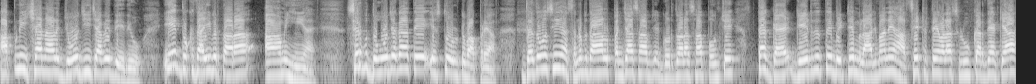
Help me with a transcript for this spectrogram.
ਆਪਣੀ ਇੱਛਾ ਨਾਲ ਜੋ ਜੀ ਚਾਵੇ ਦੇ ਦਿਓ। ਇਹ ਦੁਖਦਾਈ ਵਰਤਾਰਾ ਆਮ ਹੀ ਹੈ। ਸਿਰਫ ਦੋ ਜਗ੍ਹਾ ਤੇ ਇਸ ਤੋਂ ਉਲਟ ਵਾਪਰਿਆ। ਜਦੋਂ ਅਸੀਂ ਹਸਨ ਬਦਾਲ ਪੰਜਾ ਸਾਹਿਬ ਜੇ ਗੁਰਦੁਆਰਾ ਸਾਹਿਬ ਪਹੁੰਚੇ, ਤਾਂ ਗੇਟ ਦੇ ਉੱਤੇ ਬੈਠੇ ਮੁਲਾਜ਼ਮਾਂ ਨੇ ਹਾਸੇ ਠੱਟੇ ਵਾਲਾ ਸਲੂਕ ਕਰਦਿਆਂ ਕਿਹਾ,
